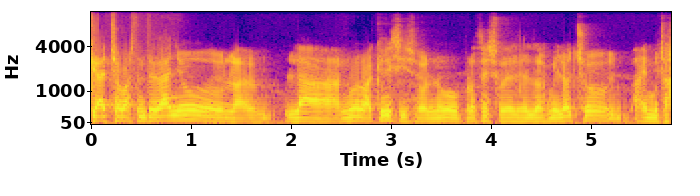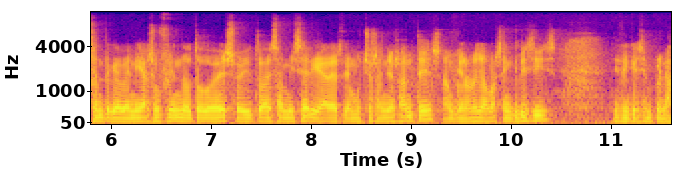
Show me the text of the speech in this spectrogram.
que, ha hecho bastante daño la, la, nueva crisis o el nuevo proceso desde el 2008. Hay mucha gente que venía sufriendo todo eso y toda esa miseria desde muchos años antes, aunque no lo llamasen crisis. Dicen que siempre la,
